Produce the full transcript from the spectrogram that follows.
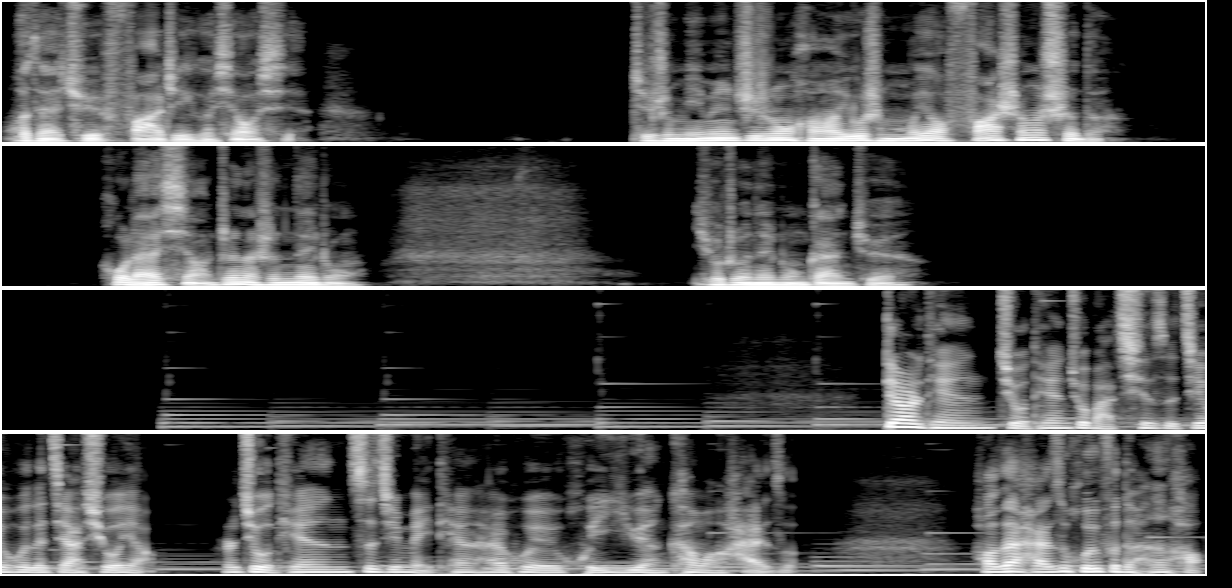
我再去发这个消息。就是冥冥之中好像有什么要发生似的，后来想真的是那种，有种那种感觉。第二天，九天就把妻子接回了家休养，而九天自己每天还会回医院看望孩子。好在孩子恢复的很好，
